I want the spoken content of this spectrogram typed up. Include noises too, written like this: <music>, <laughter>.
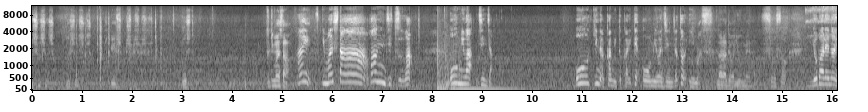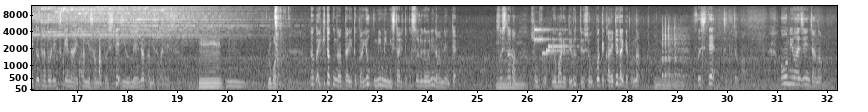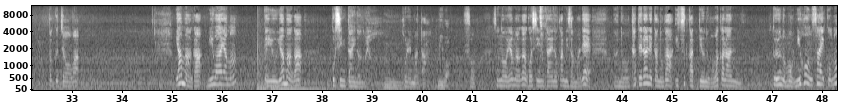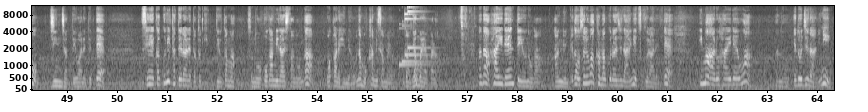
よしよしよしよしよしよしよしよしよしよしよしどうした着きましたはい着きました本日は大三輪神社大きな神と書いて大三輪神社と言います奈良では有名なそうそう呼ばれないとたどり着けない神様として有名な神様ですうーんうん呼ばれたなんか行きたくなったりとかよく耳にしたりとかするようになんねんてそしたらうそうそう呼ばれてるっていう証拠って書いてたけどなうんそしてちょっとちょっと大三輪神社の特徴は山が三輪山っていう山がご神体なのよ。うん。これまた。三輪。そう。その山がご神体の神様であの建てられたのがいつかっていうのがわからんねんというのも日本最古の神社って言われてて正確に建てられた時っていうかまあその拝み出したのが分かれへんねやろな。もう神様が山やから。ただ拝殿っていうのがあんねんけどそれは鎌倉時代に作られて今ある拝殿はあの江戸時代に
